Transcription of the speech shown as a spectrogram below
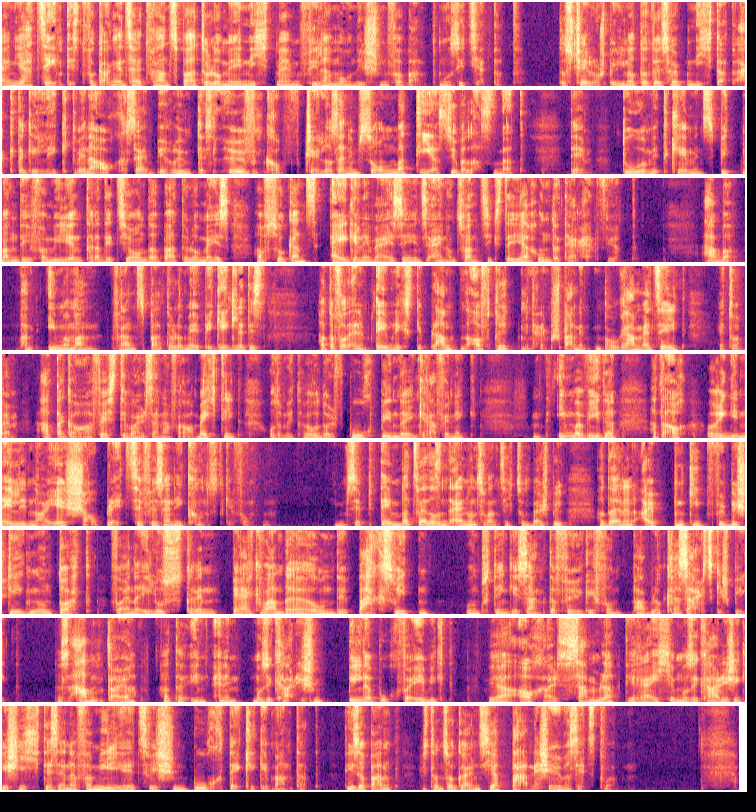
Ein Jahrzehnt ist vergangen, seit Franz Bartholomä nicht mehr im Philharmonischen Verband musiziert hat. Das Cellospielen hat er deshalb nicht ad acta gelegt, wenn er auch sein berühmtes Löwenkopf-Cello seinem Sohn Matthias überlassen hat, der im mit Clemens Bittmann die Familientradition der Bartholomäs auf so ganz eigene Weise ins 21. Jahrhundert hereinführt. Aber wann immer man Franz Bartholomä begegnet ist, hat er von einem demnächst geplanten Auftritt mit einem spannenden Programm erzählt, etwa beim Attergauer Festival seiner Frau Mechthild oder mit Rudolf Buchbinder in Grafeneck. Und immer wieder hat er auch originelle neue Schauplätze für seine Kunst gefunden. Im September 2021 zum Beispiel hat er einen Alpengipfel bestiegen und dort vor einer illustren Bergwandererrunde Bachsuiten und den Gesang der Vögel von Pablo Casals gespielt. Das Abenteuer hat er in einem musikalischen Bilderbuch verewigt, er auch als Sammler die reiche musikalische Geschichte seiner Familie zwischen Buchdeckel gebannt hat. Dieser Band ist dann sogar ins Japanische übersetzt worden.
